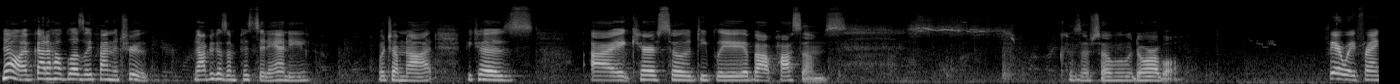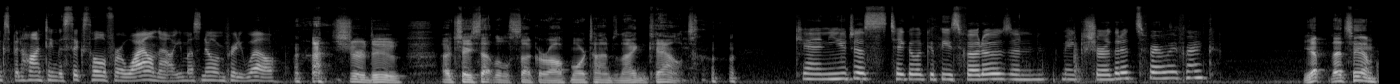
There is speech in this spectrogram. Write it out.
No, I've got to help Leslie find the truth. Not because I'm pissed at Andy, which I'm not, because I care so deeply about possums. Because they're so adorable. Fairway Frank's been haunting the sixth hole for a while now. You must know him pretty well. I sure do. I've chased that little sucker off more times than I can count. Can you just take a look at these photos and make sure that it's Fairway Frank? yep, that's him.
